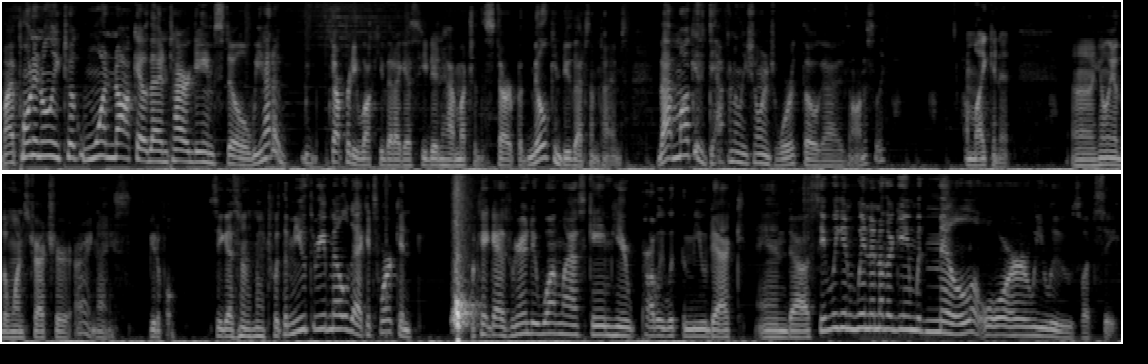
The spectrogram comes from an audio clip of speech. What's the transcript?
My opponent only took one knockout that entire game still. We had a we got pretty lucky that I guess he didn't have much at the start, but Mill can do that sometimes. That Muk is definitely showing its worth though, guys, honestly. I'm liking it. Uh, he only had the one stretcher. Alright, nice. Beautiful. See you guys in the match with the Mew 3 Mill deck. It's working. Okay, guys, we're gonna do one last game here, probably with the Mew deck, and uh, see if we can win another game with Mill, or we lose. Let's see.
